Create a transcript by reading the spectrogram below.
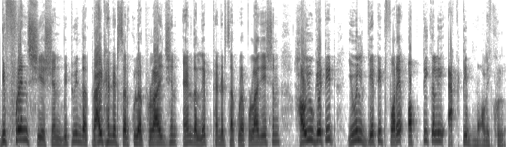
differentiation between the right handed circular polarization and the left handed circular polarization, how you get it? You will get it for a optically active molecule.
